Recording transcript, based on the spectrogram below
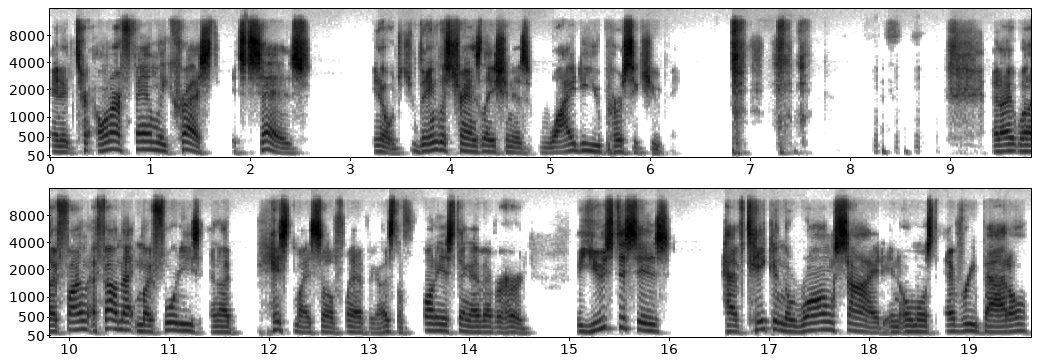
and it on our family crest it says, you know, the English translation is "Why do you persecute me?" and I, when I finally, I found that in my 40s, and I pissed myself laughing. That's the funniest thing I've ever heard. The Eustaces have taken the wrong side in almost every battle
